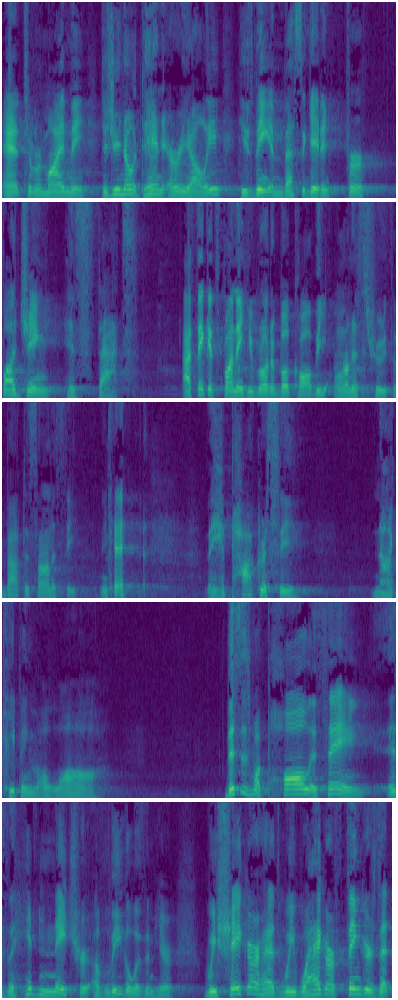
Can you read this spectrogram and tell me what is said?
and to remind me, did you know Dan Ariely? He's being investigated for fudging his stats. I think it's funny he wrote a book called The Honest Truth About Dishonesty. Okay? The hypocrisy not keeping the law. This is what Paul is saying is the hidden nature of legalism here. We shake our heads, we wag our fingers at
